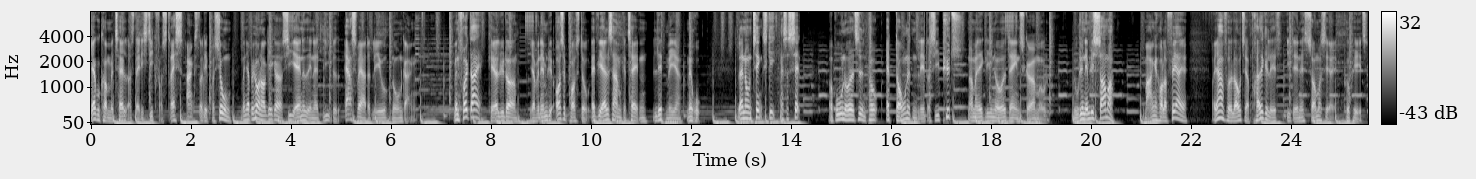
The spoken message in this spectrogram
Jeg kunne komme med tal og statistik for stress, angst og depression, men jeg behøver nok ikke at sige andet, end at livet er svært at leve nogle gange. Men frygt dig, kære lyttere. Jeg vil nemlig også påstå, at vi alle sammen kan tage den lidt mere med ro. Lad nogle ting ske af sig selv, og bruge noget af tiden på at dogne den lidt og sige pyt, når man ikke lige nåede dagens gøremål. Nu er det nemlig sommer. Mange holder ferie, og jeg har fået lov til at prædike lidt i denne sommerserie på P1.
